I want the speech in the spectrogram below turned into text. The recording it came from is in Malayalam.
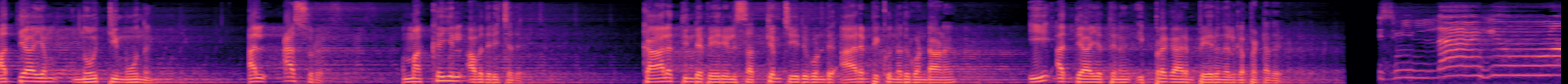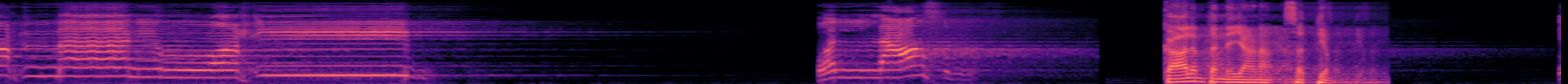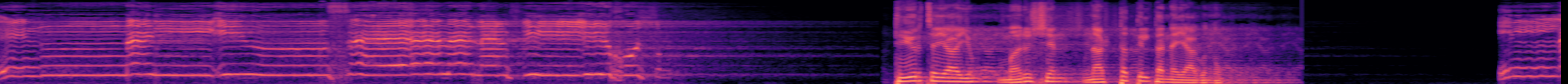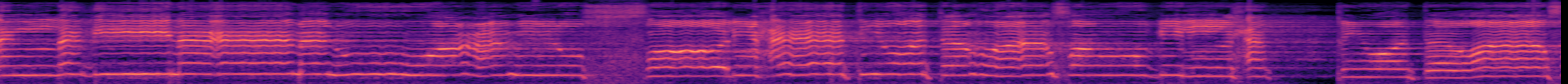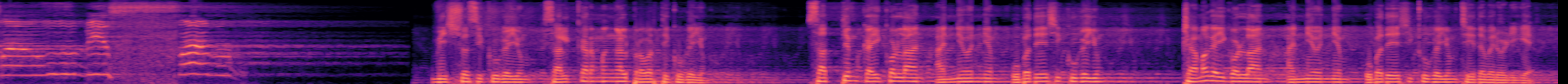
അദ്ധ്യായം നൂറ്റിമൂന്ന്. അൽ അസുർ മക്കയിൽ അവതരിച്ചത്. കാലത്തിന്റെ പേരിൽ സത്യം ചെയ്തുകൊണ്ട് ആരംഭിക്കുന്നതുകൊണ്ടാണ് ഈ അദ്ധ്യായത്തിന് ഇപ്രകാരം പേരു നൽകപ്പെട്ടത്. കാലം തന്നെയാണ് സത്യം. തീർച്ചയായും മനുഷ്യൻ നഷ്ടത്തിൽ തന്നെയാകുന്നു إلا الذين آمنوا وعملوا الصالحات وتواصوا بالحق وتواصوا بالصبر വിശ്വസിക്കുകയും സൽക്കർമ്മങ്ങൾ പ്രവർത്തിക്കുകയും സത്യം കൈക്കൊള്ളാൻ അന്യോന്യം ഉപദേശിക്കുകയും ക്ഷമ കൈക്കൊള്ളാൻ അന്യോന്യം ഉപദേശിക്കുകയും ചെയ്തവരൊഴികെ.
